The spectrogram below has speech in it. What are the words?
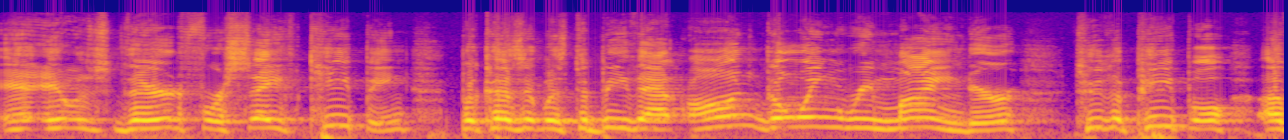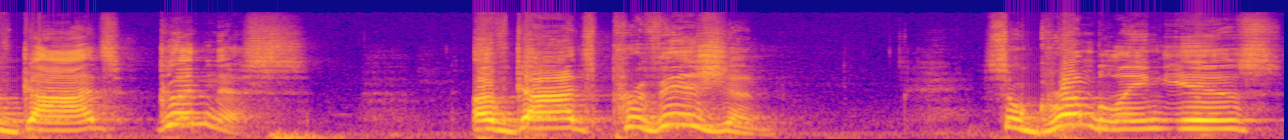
It was there for safekeeping because it was to be that ongoing reminder to the people of God's goodness, of God's provision. So grumbling is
